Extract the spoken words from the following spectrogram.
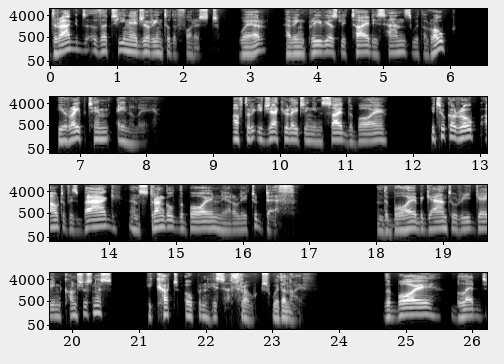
dragged the teenager into the forest, where, having previously tied his hands with a rope, he raped him anally. After ejaculating inside the boy, he took a rope out of his bag and strangled the boy nearly to death. When the boy began to regain consciousness, he cut open his throat with a knife. The boy bled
